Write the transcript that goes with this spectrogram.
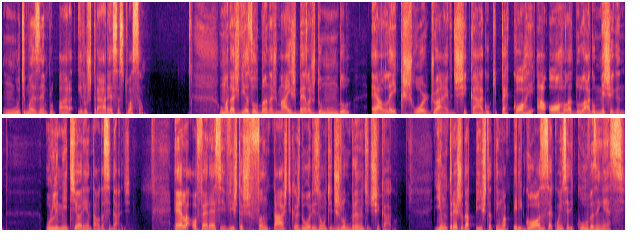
um último exemplo para ilustrar essa situação. Uma das vias urbanas mais belas do mundo é a Lake Shore Drive de Chicago, que percorre a orla do Lago Michigan, o limite oriental da cidade. Ela oferece vistas fantásticas do horizonte deslumbrante de Chicago. E um trecho da pista tem uma perigosa sequência de curvas em S.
